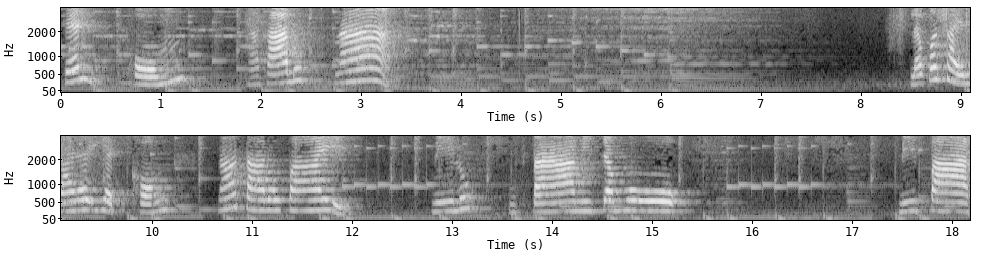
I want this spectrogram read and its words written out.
เช่น ผมนะคะรูปหน้า แล้วก็ใส่รายละเอียดของหน้าตาลงไป มีลูกตา มีจมูก มีปาก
